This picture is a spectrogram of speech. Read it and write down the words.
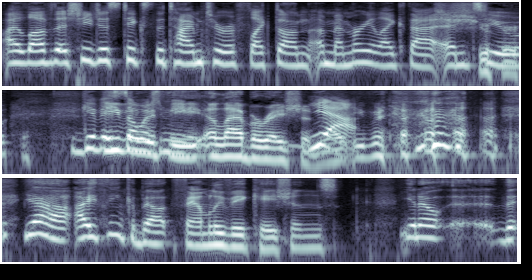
I love that she just takes the time to reflect on a memory like that and Sure. to give it Even so much with meaning. the elaboration. right? Yeah. Even- yeah, I think about family vacations. You know, uh, they,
